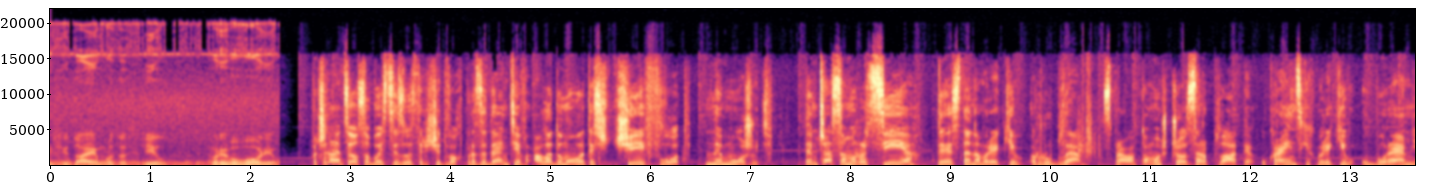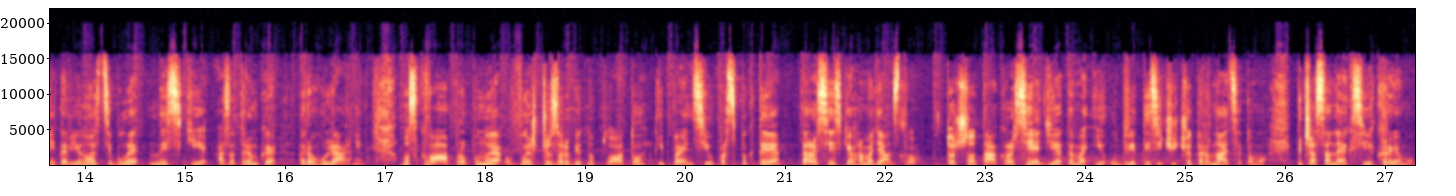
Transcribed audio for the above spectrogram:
І сідаємо за стіл переговорів. Починаються особисті зустрічі двох президентів, але домовитись, чий флот не можуть. Тим часом Росія тисне на моряків рублем. Справа в тому, що зарплати українських моряків у буремній 90-ті були низькі, а затримки регулярні. Москва пропонує вищу заробітну плату і пенсію у перспективі та російське громадянство. Точно так Росія діятиме і у 2014-му під час анексії Криму.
